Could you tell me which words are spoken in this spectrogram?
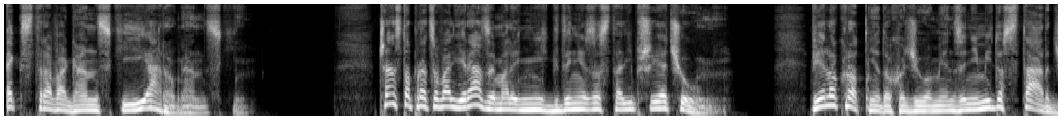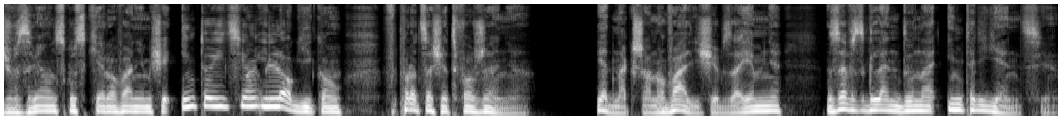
ekstrawagancki i arogancki. Często pracowali razem, ale nigdy nie zostali przyjaciółmi. Wielokrotnie dochodziło między nimi do starć w związku z kierowaniem się intuicją i logiką w procesie tworzenia. Jednak szanowali się wzajemnie ze względu na inteligencję.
